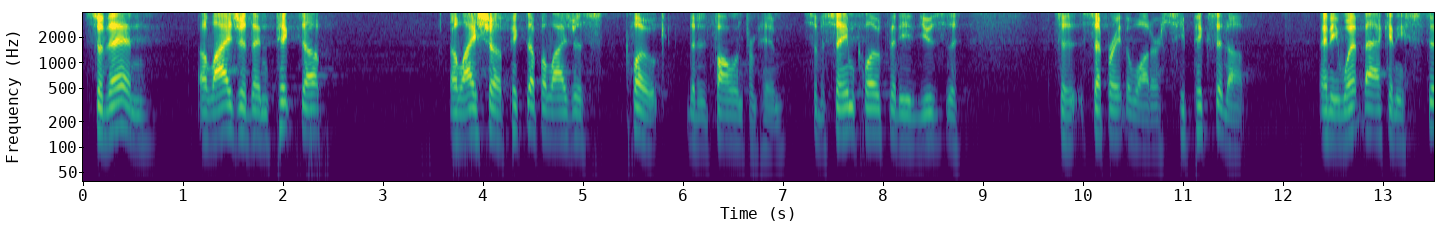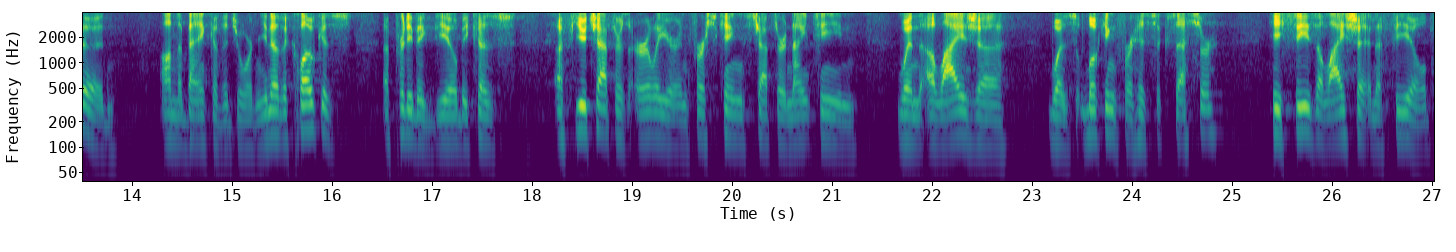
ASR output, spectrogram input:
So then Elijah then picked up, Elisha picked up Elijah's cloak that had fallen from him. So the same cloak that he had used to, to separate the waters, he picks it up and he went back and he stood on the bank of the Jordan. You know, the cloak is a pretty big deal because a few chapters earlier in 1 Kings chapter 19, when Elijah was looking for his successor, he sees Elisha in a field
